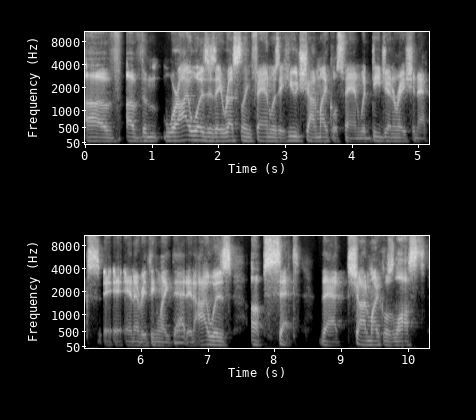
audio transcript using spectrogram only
of of the where I was as a wrestling fan was a huge Shawn Michaels fan with D-Generation X and everything like that, and I was upset that Shawn Michaels lost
